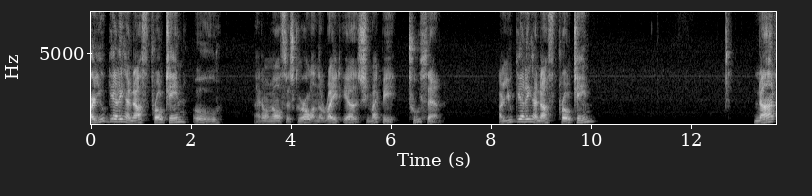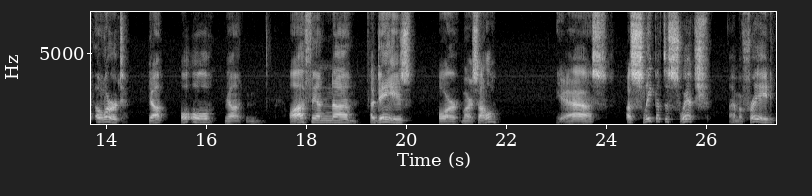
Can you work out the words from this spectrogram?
Are you getting enough protein? Ooh, I don't know if this girl on the right is. She might be too thin. Are you getting enough protein? Not alert. Yep. Oh, oh. Yeah. Off in uh, a daze. Or Marcelo? Yes. Asleep at the switch. I'm afraid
